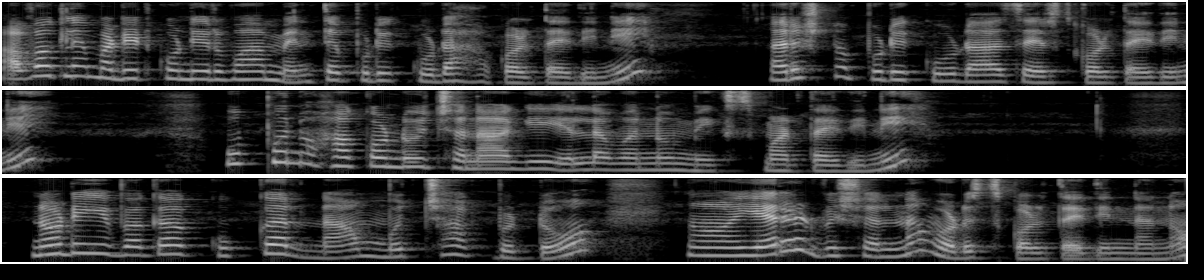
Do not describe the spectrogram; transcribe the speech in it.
ಆವಾಗಲೇ ಮಾಡಿಟ್ಕೊಂಡಿರುವ ಮೆಂತೆ ಪುಡಿ ಕೂಡ ಹಾಕ್ಕೊಳ್ತಾ ಇದ್ದೀನಿ. ಅರಿಶಿನ ಪುಡಿ ಕೂಡ ಸೇರಿಸ್ಕೊಳ್ತಾ ಇದ್ದೀನಿ. ಉಪ್ಪನ್ನು ಹಾಕ್ಕೊಂಡು ಚೆನ್ನಾಗಿ ಎಲ್ಲವನ್ನು ಮಿಕ್ಸ್ ಮಾಡ್ತಾ ಇದ್ದೀನಿ. ನೋಡಿ, ಇವಾಗ ಕುಕ್ಕರ್ನ ಮುಚ್ಚಾಕ್ಬಿಟ್ಟು ಎರಡು ವಿಷಲ್ನ ಒಡಿಸ್ಕೊಳ್ತಾ ಇದ್ದೀನಿ ನಾನು.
